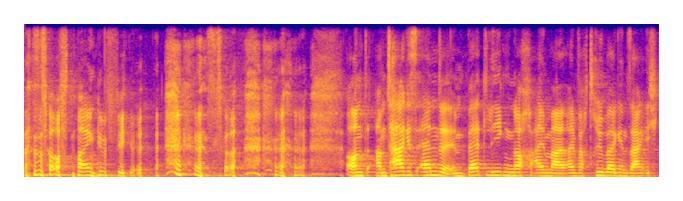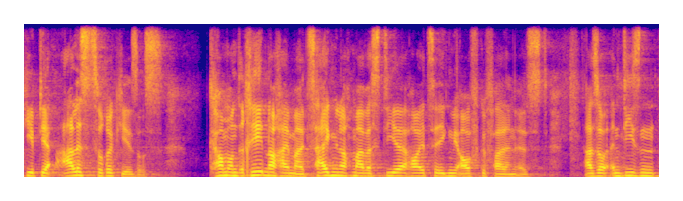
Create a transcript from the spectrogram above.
das ist oft mein Gefühl. So. Und am Tagesende im Bett liegen, noch einmal einfach drüber gehen sagen, ich gebe dir alles zurück, Jesus. Komm und red noch einmal, zeig mir noch mal, was dir heute irgendwie aufgefallen ist. Also in diesen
